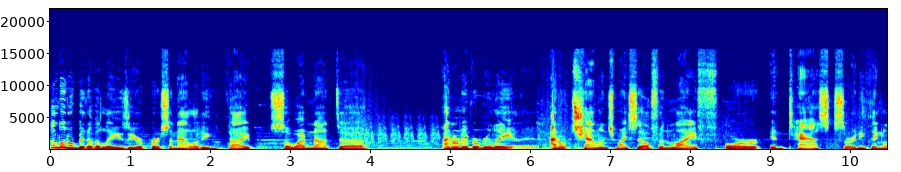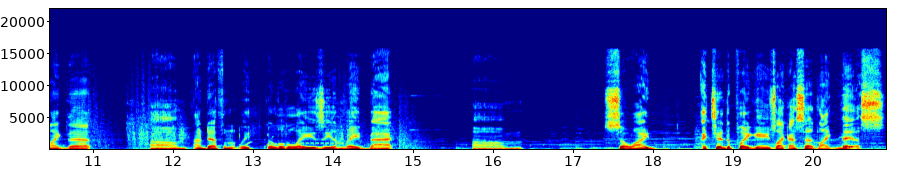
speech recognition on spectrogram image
a little bit of a lazier personality type, so I'm not. Uh, I don't ever really. I don't challenge myself in life or in tasks or anything like that. Um, I'm definitely a little lazy and laid back. Um, so I I tend to play games like I said like this.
